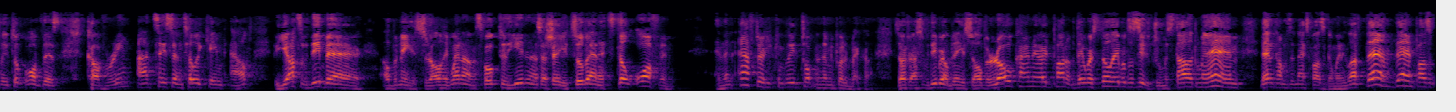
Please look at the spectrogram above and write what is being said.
he took off this covering until he came out. The he went out and spoke to the Yidden and it's still off him. And then after he completed talking, then he put it back on. So they were still able to see the Then comes the next pasuk. When he left them, then pasuk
